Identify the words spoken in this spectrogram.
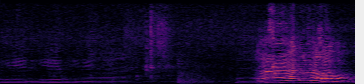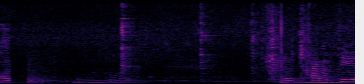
ধীরে ধীরে ধীরে হ্যাঁ হ্যাঁ, ভাজ- হোক, ছাড়ার থেকে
